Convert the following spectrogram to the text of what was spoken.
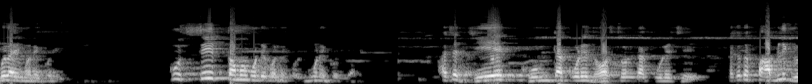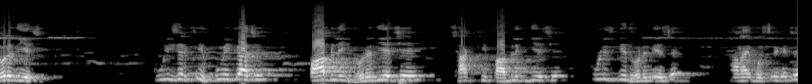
বলে আমি মনে করি। কুৎসিততম মনে মনে করি আমি। আচ্ছা যে খুনটা করে, ধর্ষণটা করেছে, তাকে তো পাবলিক ধরে দিয়েছে। পুলিশের কি ভূমিকা আছে? পাবলিক ধরে দিয়েছে, সাক্ষী পাবলিক দিয়েছে পুলিশ গিয়ে ধরে দিয়েছে থানায় বসে রেখেছে।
